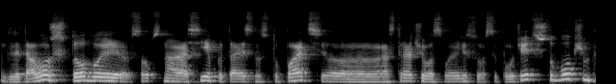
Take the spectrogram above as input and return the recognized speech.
для того, чтобы, собственно, Россия, пытаясь наступать, э, растрачивала свои ресурсы. Получается, что, в общем,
